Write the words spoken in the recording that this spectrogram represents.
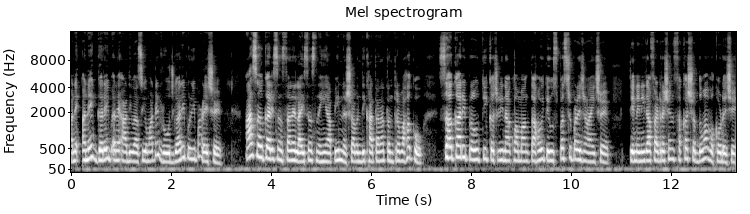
અને અનેક ગરીબ અને આદિવાસીઓ માટે રોજગારી પૂરી પાડે છે. આ સહકારી સંસ્થાને લાયસન્સ નહીં આપી નશાબંધી ખાતાના તંત્રવાહકો સહકારી પ્રવૃત્તિ કચડી નાખવા માંગતા હોય તેવું સ્પષ્ટપણે જણાય છે. તેને નીરા ફેડરેશન સખત શબ્દોમાં વખોડે છે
